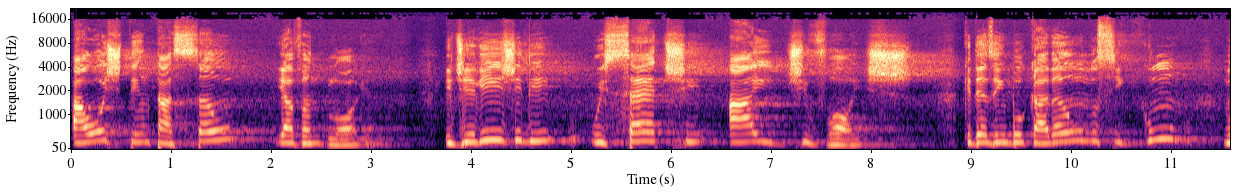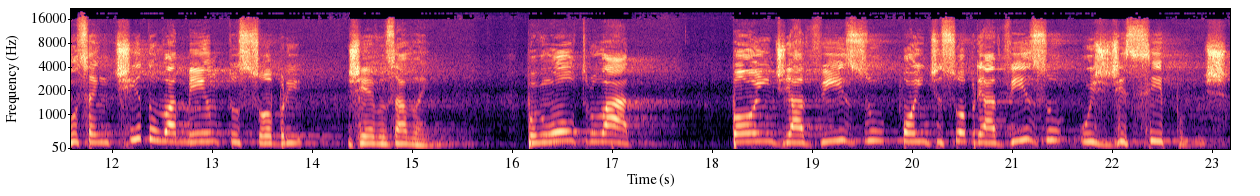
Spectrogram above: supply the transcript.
a ostentação e a vanglória, e dirige-lhe os sete ai de vós, que desembocarão no segundo, no sentido lamento sobre Jerusalém. Por um outro lado, põe de aviso, põe de sobreaviso os discípulos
